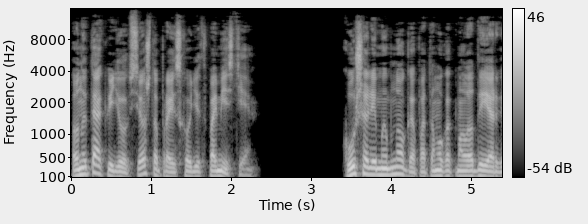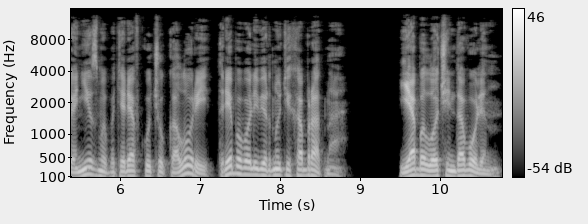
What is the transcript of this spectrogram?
он и так видел все, что происходит в поместье. Кушали мы много, потому как молодые организмы, потеряв кучу калорий, требовали вернуть их обратно. Я был очень доволен.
